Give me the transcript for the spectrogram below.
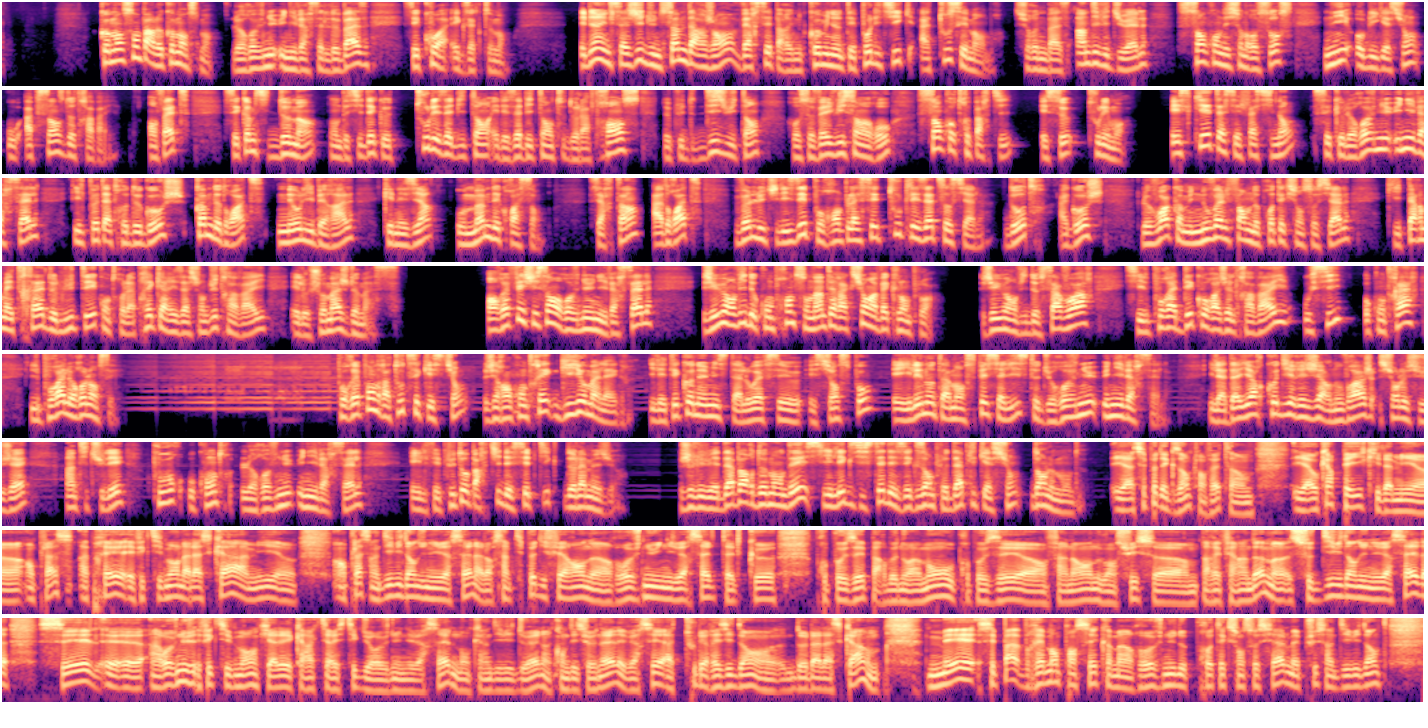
Commençons par le commencement. Le revenu universel de base, c'est quoi exactement? Eh bien, il s'agit d'une somme d'argent versée par une communauté politique à tous ses membres, sur une base individuelle, sans condition de ressources, ni obligation ou absence de travail. En fait, c'est comme si demain, on décidait que tous les habitants et les habitantes de la France de plus de 18 ans recevaient 800 euros sans contrepartie, et ce, tous les mois. Et ce qui est assez fascinant, c'est que le revenu universel, il peut être de gauche comme de droite, néolibéral, keynésien ou même décroissant. Certains, à droite, veulent l'utiliser pour remplacer toutes les aides sociales. D'autres, à gauche, le voient comme une nouvelle forme de protection sociale qui permettrait de lutter contre la précarisation du travail et le chômage de masse. En réfléchissant au revenu universel, j'ai eu envie de comprendre son interaction avec l'emploi. J'ai eu envie de savoir s'il pourrait décourager le travail ou si, Au contraire, il pourrait le relancer. Pour répondre à toutes ces questions, j'ai rencontré Guillaume Allègre. Il est économiste à l'OFCE et Sciences Po et il est notamment spécialiste du revenu universel. Il a d'ailleurs co-dirigé un ouvrage sur le sujet intitulé Pour ou contre le revenu universel et il fait plutôt partie des sceptiques de la mesure. Je lui ai d'abord demandé s'il existait des exemples d'applications dans le monde. Il y a assez peu d'exemples en fait. Il n'y a aucun pays qui l'a mis euh, en place. Après, effectivement, l'Alaska a mis euh, en place un dividende universel. Alors c'est un petit peu différent d'un revenu universel tel que proposé par Benoît Hamon ou proposé euh, en Finlande ou en Suisse par référendum. Ce dividende universel, c'est un revenu effectivement qui a les caractéristiques du revenu universel, donc individuel, inconditionnel, et versé à tous les résidents de l'Alaska. Mais c'est pas vraiment pensé comme un revenu de protection sociale mais plus un dividende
